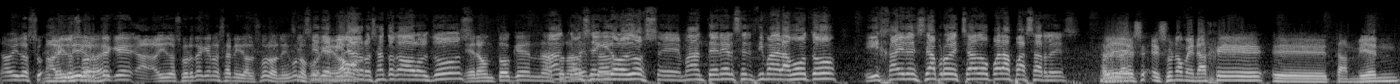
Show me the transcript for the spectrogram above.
Ha habido, su- ha habido lío, suerte ¿eh? que ha habido suerte que no se han ido al suelo ninguno. Sí, sí, porque, de milagro se han tocado los dos. Era un toque en Han zona conseguido lenta. los dos eh, mantenerse encima de la moto y Hayden se ha aprovechado para pasarles. Oye, es, es un homenaje eh, también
